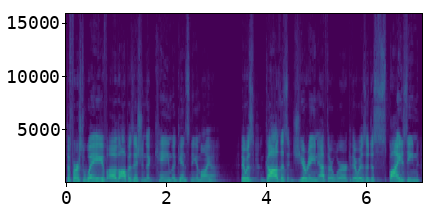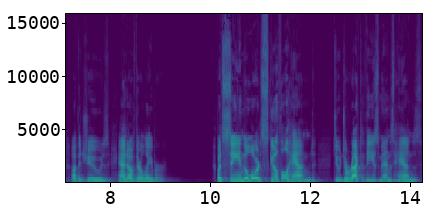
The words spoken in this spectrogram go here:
the first wave of opposition that came against Nehemiah. There was godless jeering at their work. There was a despising of the Jews and of their labor. But seeing the Lord's skillful hand to direct these men's hands,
